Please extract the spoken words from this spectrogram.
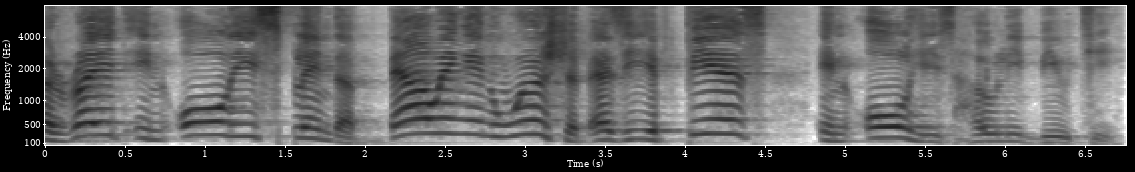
arrayed in all his splendor, bowing in worship as he appears in all his holy beauty.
